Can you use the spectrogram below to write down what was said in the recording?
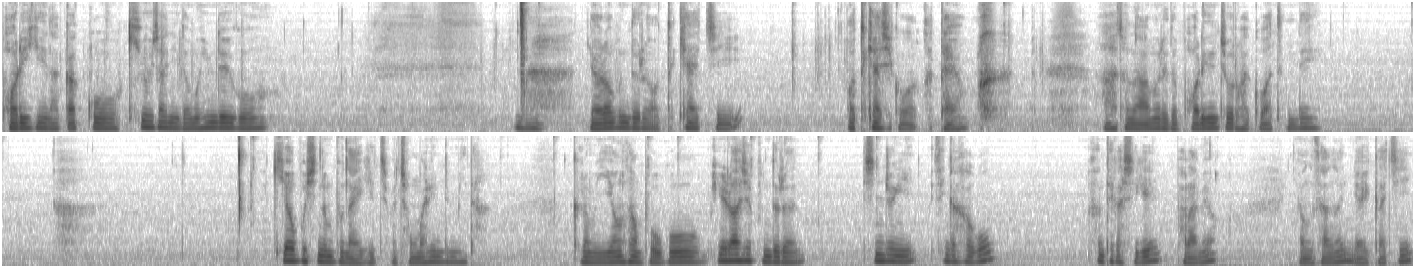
버리기엔 아깝고 키우자니 너무 힘들고 아, 여러분들은 어떻게 할지 어떻게 하실 것 같아요? 아 저는 아무래도 버리는 쪽으로 갈 것 같은데 키워보시는 분 알겠지만 정말 힘듭니다. 그럼 이 영상 보고 필요하실 분들은 신중히 생각하고 선택하시길 바라며 영상은 여기까지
